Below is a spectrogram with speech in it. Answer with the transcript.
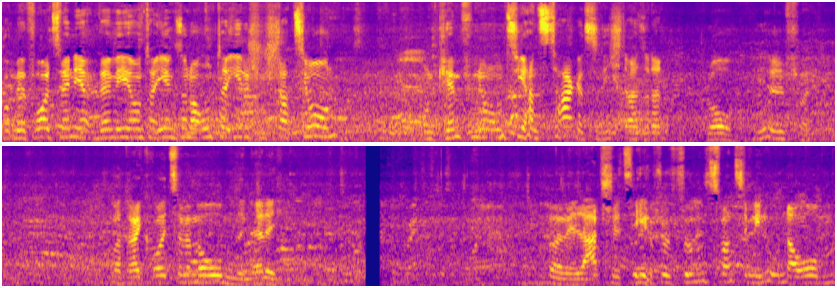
Kommt mir vor, als wenn, ihr, wenn wir hier unter irgendeiner unterirdischen Station und kämpfen uns hier ans Tageslicht. Also das. Bro, Hilfe. Mal drei Kreuze, wenn wir oben sind, ehrlich. Mal, Wir latschen jetzt hier für 25 Minuten nach oben.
